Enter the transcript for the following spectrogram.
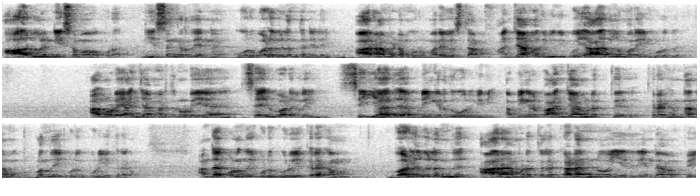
ஆறில் நீசமாகக்கூடாது. நீசங்கிறது என்ன? ஒரு வலுவிழந்த நிலை. ஆறாம் இடம் ஒரு மறைவு ஸ்தானம். அஞ்சாம் அதிபதி போய் ஆறில் மறையும் பொழுது அதனுடைய அஞ்சாம் இடத்தினுடைய செயல்பாடுகளை செய்யாது அப்படிங்கிறது ஒரு விதி. அப்படிங்கிறப்ப அஞ்சாம் இடத்து கிரகம் தான் நமக்கு குழந்தை கொடுக்கக்கூடிய கிரகம். அந்த குழந்தை கொடுக்கக்கூடிய கிரகம் வலுவிழந்து ஆறாம் இடத்துல கடன் நோய் எதிரி என்ற அமைப்பை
